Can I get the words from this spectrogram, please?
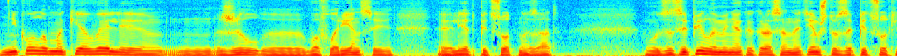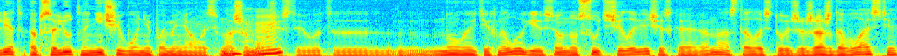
Николо Макиавелли м, жил э, во Флоренции э, лет 500 назад. Вот зацепила меня как раз она тем, что за 500 лет абсолютно ничего не поменялось в нашем Мгм. обществе. Вот э, новые технологии, все, но суть человеческая, она осталась той же. Жажда власти,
